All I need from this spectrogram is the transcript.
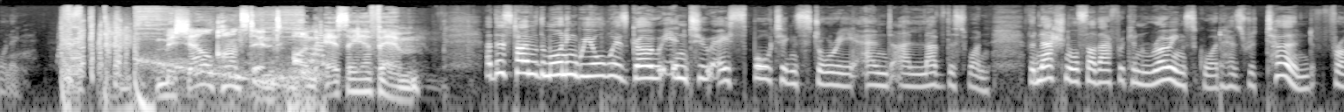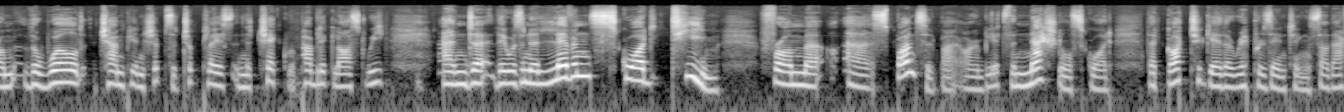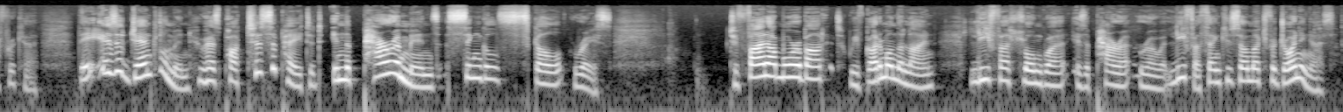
morning. Michelle Constant on SAFM. At this time of the morning, we always go into a sporting story, and I love this one. The national South African rowing squad has returned from the World Championships. that took place in the Czech Republic last week, and uh, there was an 11 squad team from uh, uh, sponsored by RMB. It's the national squad that got together representing South Africa. There is a gentleman who has participated in the Paramen's single scull race. To find out more about it, we've got him on the line. Lifa Hlongwa is a para rower. Lifa, thank you so much for joining us.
